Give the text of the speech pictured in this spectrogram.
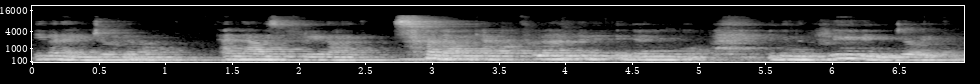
you're going to enjoy the ride. And now it's a free ride. So now we cannot plan anything anymore. You can really enjoy it.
